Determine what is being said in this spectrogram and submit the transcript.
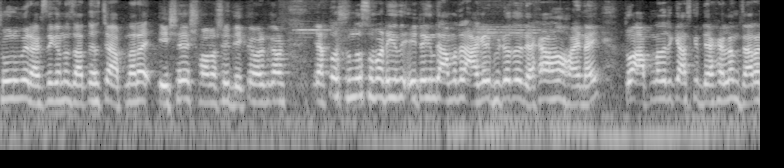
শোরুমে রাখছে কেন? যাতে হচ্ছে আপনারা এসে সরাসরি দেখতে পারেন। কারণ এত সুন্দর সোফাটা কিন্তু এটা কিন্তু আমাদের আগের ভিডিওতে দেখানো হয় নাই। তো আপনাদেরকে আজকে দেখালাম যারা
